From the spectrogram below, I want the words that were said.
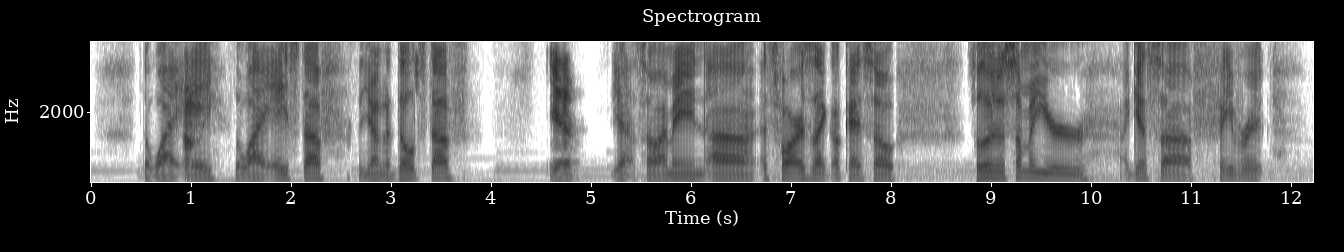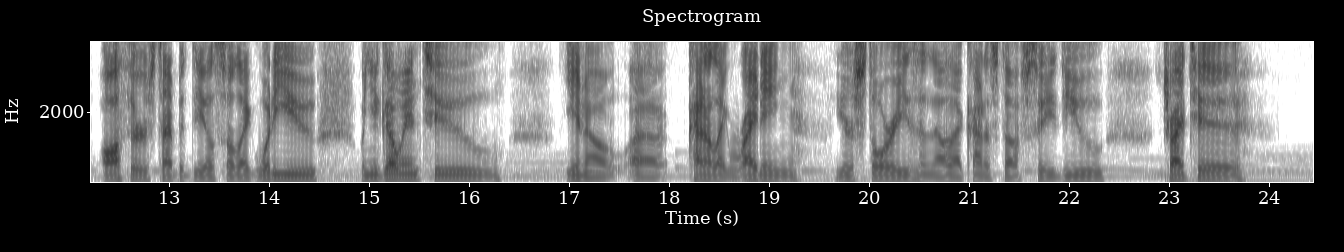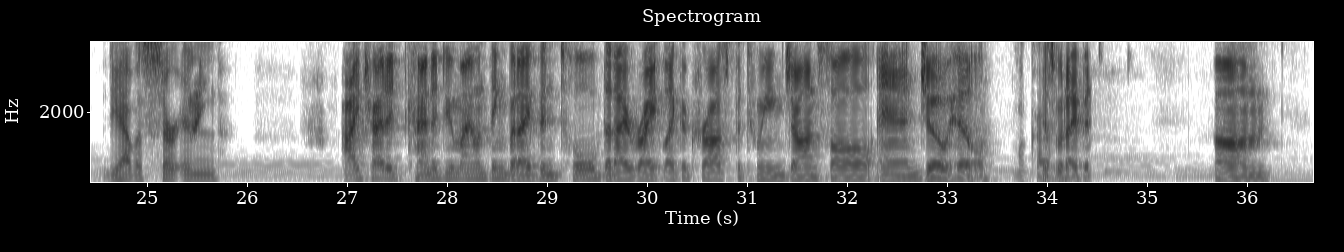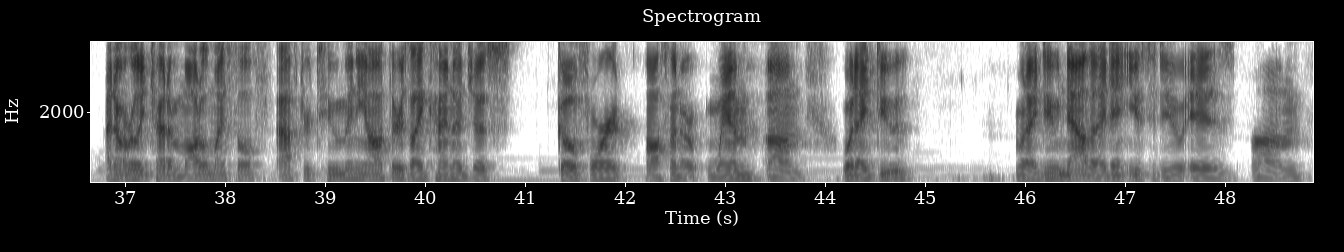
the YA, the YA stuff, the young adult stuff. Yeah. Yeah, so I mean, uh as far as like okay, so so those are some of your I guess uh favorite authors type of deal. So like what do you when you go into you know, uh kind of like writing your stories and all that kind of stuff. So you, do you try to do you have a certain I try to kind of do my own thing, but I've been told that I write like a cross between John Saul and Joe Hill. okay. is what I've been. Um, I don't really try to model myself after too many authors. I kind of just go for it off on a whim. Um, what I do, what I do now that I didn't used to do is, um,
